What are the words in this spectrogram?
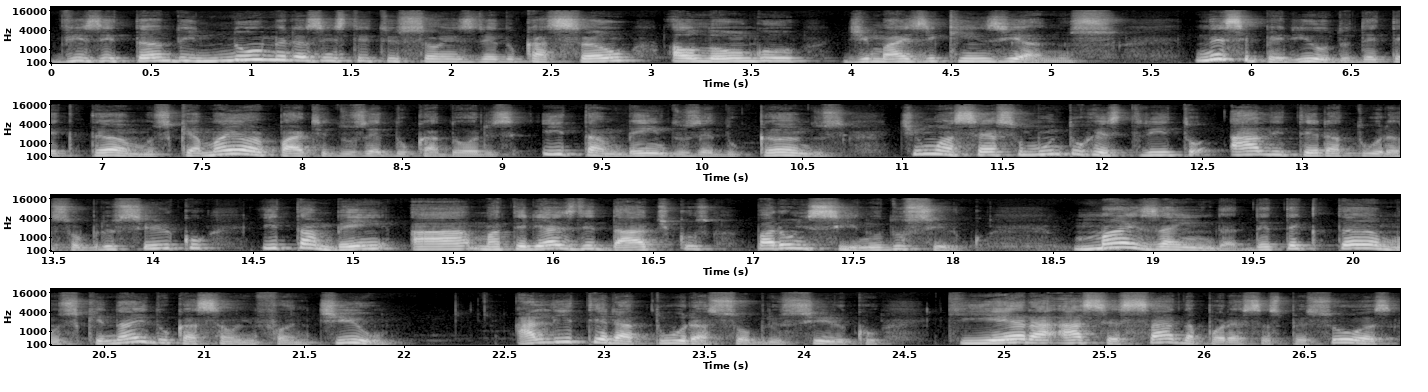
visitando inúmeras instituições de educação ao longo de mais de 15 anos. Nesse período, detectamos que a maior parte dos educadores e também dos educandos tinham acesso muito restrito à literatura sobre o circo e também a materiais didáticos para o ensino do circo. Mais ainda, detectamos que na educação infantil, a literatura sobre o circo que era acessada por essas pessoas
